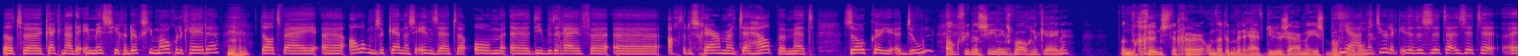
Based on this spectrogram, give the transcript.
Dat we kijken naar de emissiereductiemogelijkheden. Dat wij eh, al onze kennis inzetten om eh, die bedrijven achter de schermen te helpen met zo kun je het doen. Ook financieringsmogelijkheden? Van gunstiger, omdat een bedrijf duurzamer is, bijvoorbeeld? Ja, natuurlijk. Er zitten, zitten, eh,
